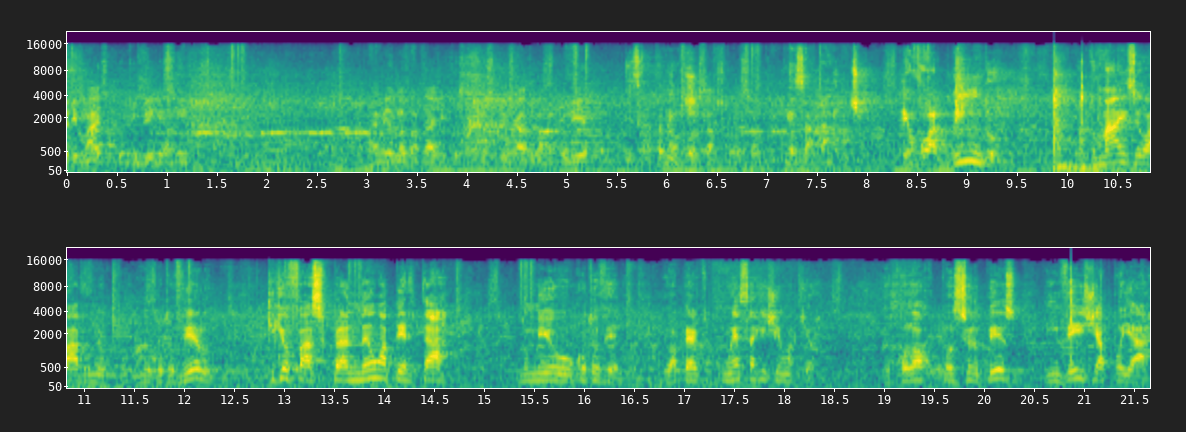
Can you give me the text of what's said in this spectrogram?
Abrir mais o cotovelo assim, é a mesma vantagem que você tinha explicado lá na polia, não Exatamente. forçar a articulação. Exatamente. Eu vou abrindo. Quanto mais eu abro meu, meu cotovelo, o que, que eu faço para não apertar no meu cotovelo? Eu aperto com essa região aqui, ó. Eu coloco, posiciono o peso e em vez de apoiar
